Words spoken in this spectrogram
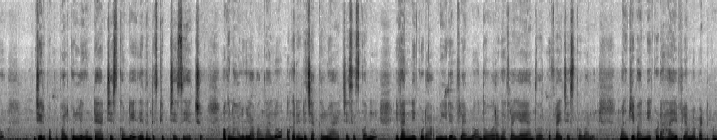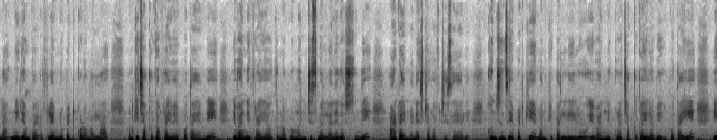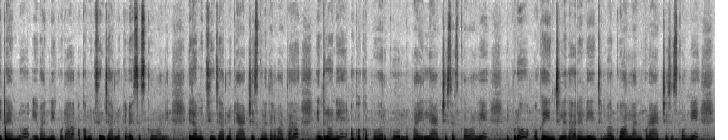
జీడిపప్పు పలుకుల్ని ఉంటే యాడ్ చేసుకోండి లేదంటే స్కిప్ చేసేయచ్చు. ఒక నాలుగు లవంగాలు ఒక రెండు చెక్కలు యాడ్ చేసేసుకొని ఇవన్నీ కూడా మీడియం ఫ్లేమ్లో దోరగా ఫ్రై అయ్యేంత వరకు ఫ్రై చేసుకోవాలి. మనకి ఇవన్నీ కూడా హై ఫ్లేమ్లో పెట్టకుండా మీడియం ఫ్లేమ్లో పెట్టుకోవడం వల్ల మనకి చక్కగా ఫ్రై అయిపోతాయండి. ఇవన్నీ ఫ్రై అవుతున్నప్పుడు మంచి స్మెల్ అనేది వస్తుంది. ఆ టైంలోనే స్టవ్ ఆఫ్ చేసేయాలి. కొంచెం సేపటికి మనకి పల్లీలు ఇవన్నీ కూడా చక్కగా ఇలా వేగిపోతాయి. ఈ టైంలో ఇవన్నీ కూడా ఒక మిక్సింగ్ జార్లోకి వేసేసుకోవాలి. ఇలా మిక్సింగ్ జార్లోకి యాడ్ చేసుకున్న తర్వాత ఇందులోనే ఒక కప్పు వరకు ఉల్లిపాయలు యాడ్ చేసేసుకోవాలి. ఇప్పుడు ఒక ఇంచ్ లేదా రెండు ఇంచుల వరకు అల్లాన్ని కూడా యాడ్ చేసేసుకోండి.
